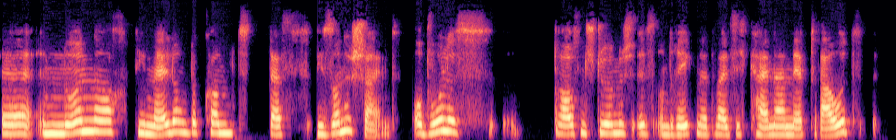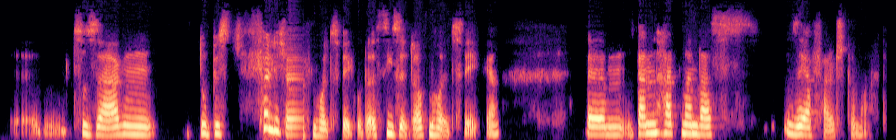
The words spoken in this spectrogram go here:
äh, nur noch die Meldung bekommt, dass die Sonne scheint, obwohl es draußen stürmisch ist und regnet, weil sich keiner mehr traut äh, zu sagen, du bist völlig auf dem Holzweg oder sie sind auf dem Holzweg, ja, ähm, dann hat man was sehr falsch gemacht.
